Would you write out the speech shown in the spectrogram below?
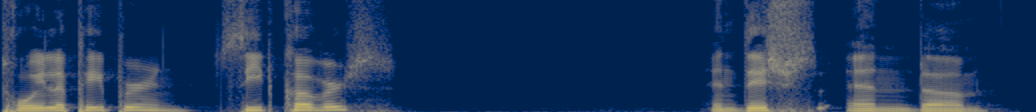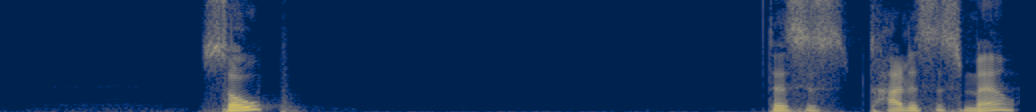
toilet paper and seat covers and dish and um, soap. Does this, how does it smell?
